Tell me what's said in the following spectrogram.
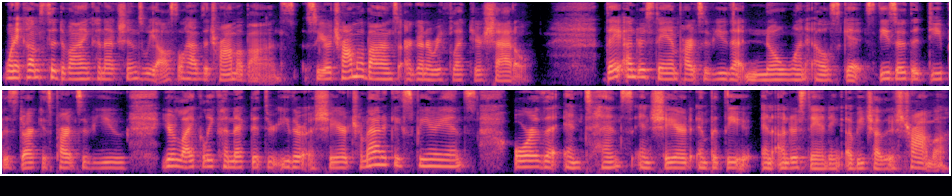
When it comes to divine connections, we also have the trauma bonds. So your trauma bonds are going to reflect your shadow. They understand parts of you that no one else gets. These are the deepest, darkest parts of you. You're likely connected through either a shared traumatic experience or the intense and shared empathy and understanding of each other's trauma.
